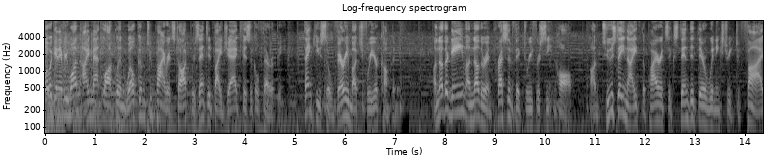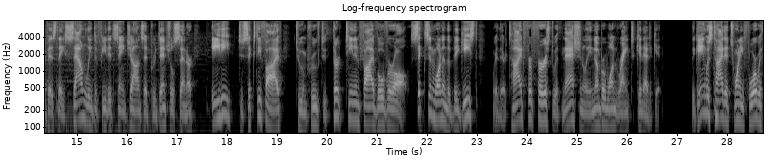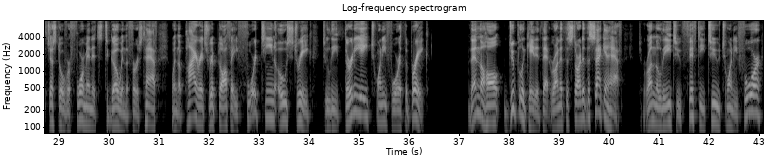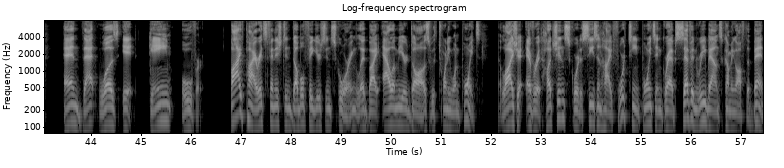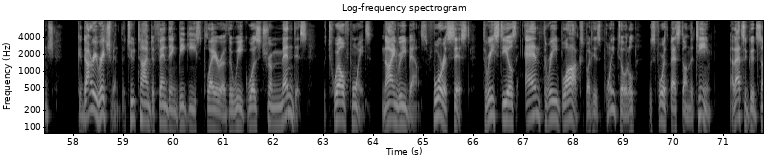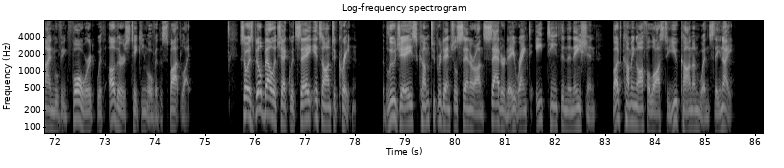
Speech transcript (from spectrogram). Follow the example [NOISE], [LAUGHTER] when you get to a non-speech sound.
Hello again, everyone. I'm Matt Loughlin. Welcome to Pirates Talk, presented by Jag Physical Therapy. Thank you so very much for your company. Another game, another impressive victory for Seton Hall. On Tuesday night, the Pirates extended their winning streak to five as they soundly defeated St. John's at Prudential Center 80 to 65 to improve to 13 and 5 overall, 6 and 1 in the Big East, where they're tied for first with nationally number 1 ranked Connecticut. The game was tied at 24 with just over 4 minutes to go in the first half when the Pirates ripped off a 14-0 streak to lead 38-24 at the break. Then the Hall duplicated that run at the start of the second half to run the lead to 52 24, and that was it. Game over. Five Pirates finished in double figures in scoring, led by Al-Amir Dawes with 21 points. Elijah Everett Hutchins scored a season high 14 points and grabbed seven rebounds coming off the bench. Kadary Richmond, the two time defending Big East Player of the Week, was tremendous with 12 points, nine rebounds, four assists, three steals, and three blocks, but his point total was fourth best on the team. Now, that's a good sign moving forward, with others taking over the spotlight. So, as Bill Belichick would say, it's on to Creighton. The Blue Jays come to Prudential Center on Saturday, ranked 18th in the nation, but coming off a loss to UConn on Wednesday night.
